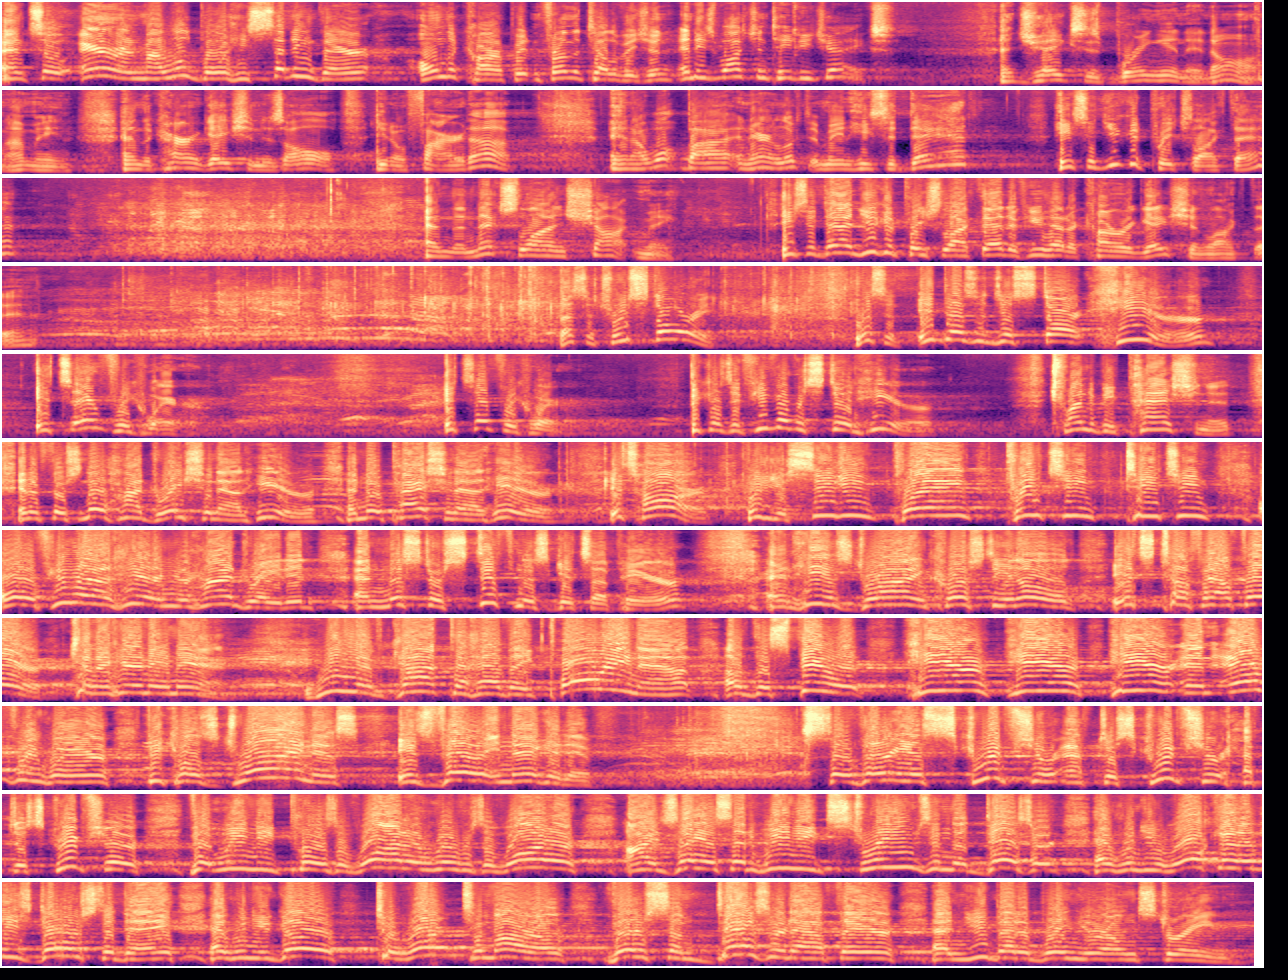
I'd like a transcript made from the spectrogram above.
And so Aaron, my little boy, he's sitting there on the carpet in front of the television, and he's watching T.D. Jakes. And Jakes is bringing it on. I mean, and the congregation is all, you know, fired up. And I walked by, and Aaron looked at me, and he said, Dad, he said, you could preach like that. and the next line shocked me. He said, Dad, you could preach like that if you had a congregation like that. That's a true story. Listen, it doesn't just start here, it's everywhere. It's everywhere. Because if you've ever stood here trying to be passionate, and if there's no hydration out here and no passion out here, it's hard. Whether you're singing, playing, preaching, teaching, or if you're out here and you're hydrated and Mr. Stiffness gets up here and he is dry and crusty and old, it's tough out there. Can I hear an amen? We have got to have a pouring out of the Spirit here, here, here, and everywhere because dryness is very negative. So there is scripture after scripture after scripture that we need pools of water, rivers of water. Isaiah said we need streams in the desert. And when you walk out of these doors today and when you go to work tomorrow, there's some desert out there and you better bring your own stream.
